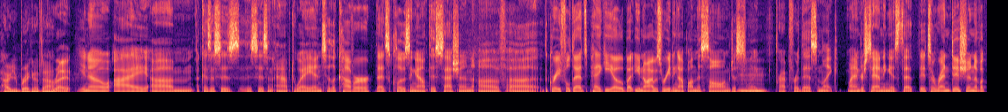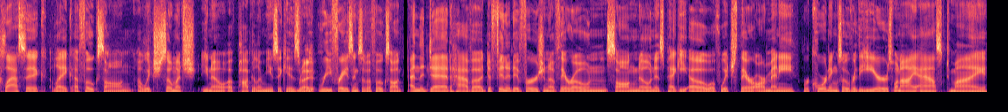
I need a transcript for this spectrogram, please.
how you're breaking it down? Right. You know, I um because this is this is an apt way into the cover that's closing out this session of uh the Grateful Dead's Peggy O. But you know, I was reading up on this song just to like prep for this, and like my understanding is that it's a rendition of a classic, like a folk song, uh, which so much you know of popular music is re- rephrasings of a folk song. And the Dead have a definitive version of their own song known as Peggy O, of which there are many recordings over the years. When I asked my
